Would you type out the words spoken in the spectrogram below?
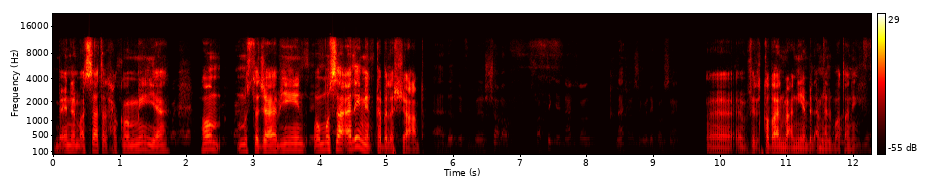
بأن المؤسسات الحكومية هم مستجابين ومساءلين من قبل الشعب. آه، في القضايا المعنية بالأمن الوطني.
